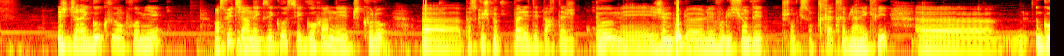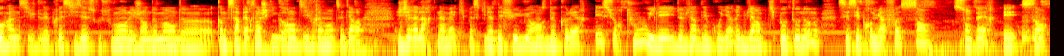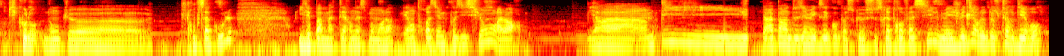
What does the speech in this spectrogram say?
Je dirais Goku en premier. Ensuite, il y a un ex c'est Gohan et Piccolo. Euh, parce que je peux pas les départager, mais j'aime beaucoup l'évolution des. Je trouve qu'ils sont très très bien écrits. Euh, Gohan, si je devais préciser, parce que souvent les gens demandent, euh, comme c'est un personnage qui grandit vraiment, etc. Je dirais l'arc Namek parce qu'il a des fulgurances de colère et surtout il est, il devient débrouillard, il devient un petit peu autonome. C'est ses premières fois sans son père et sans Piccolo, donc je trouve ça cool. Il est pas materne à ce moment-là. Et en troisième position, alors il y a un petit, je dirais pas un deuxième ex parce que ce serait trop facile, mais je vais dire le docteur Gero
